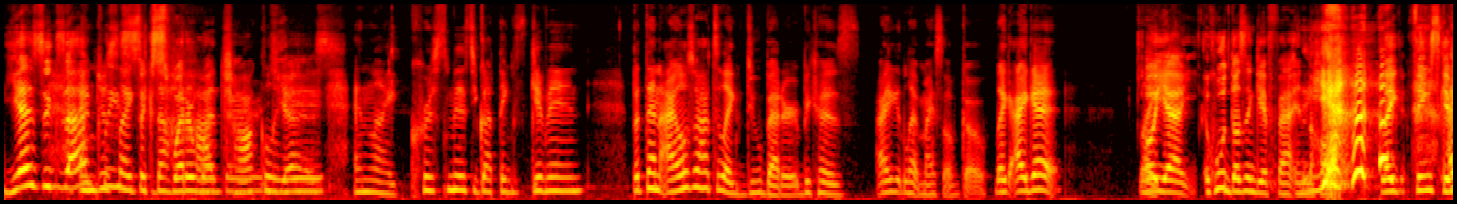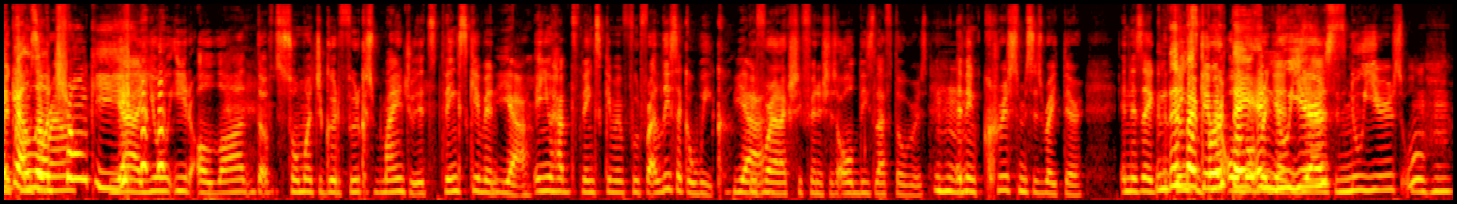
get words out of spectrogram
Yes, exactly. And just like, It's the sweater hot weather. chocolate Yes. and like Christmas. You got Thanksgiving, but then I also have to like do better because I let myself go. Like I get. oh yeah, who doesn't get fat in the Yeah. holiday? Like Thanksgiving I get a little around. chunky. yeah, you eat a lot of so much good food because mind you, it's Thanksgiving. Yeah. And you have Thanksgiving food for at least like a week Yeah. before it actually finishes all these leftovers, Mhm. and then Christmas is right there, and it's like And then my Thanksgiving all birthday over and New. Year's. Yes, New Year's. Ooh. Mhm.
